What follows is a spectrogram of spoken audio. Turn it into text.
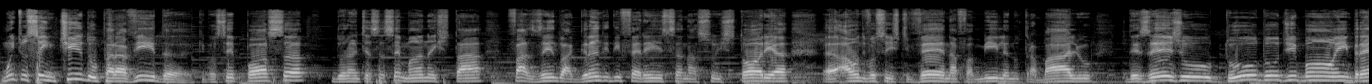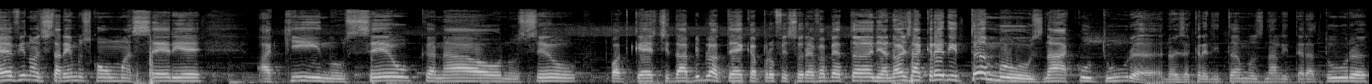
muito sentido para a vida, que você possa durante essa semana estar fazendo a grande diferença na sua história, eh, aonde você estiver, na família, no trabalho. Desejo tudo de bom. Em breve nós estaremos com uma série aqui no seu canal, no seu podcast da Biblioteca Professora Eva Betânia. Nós acreditamos na cultura, nós acreditamos na literatura,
